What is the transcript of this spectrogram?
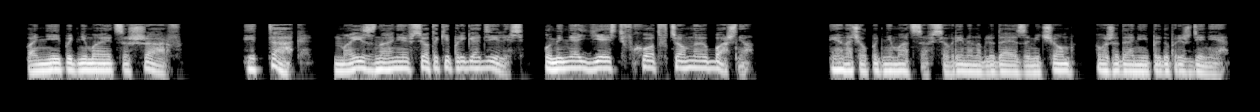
По ней поднимается шарф. Итак, мои знания все-таки пригодились. У меня есть вход в темную башню. Я начал подниматься, все время наблюдая за мечом в ожидании предупреждения.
